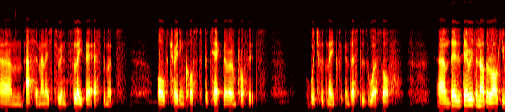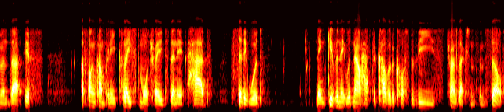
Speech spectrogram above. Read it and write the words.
um, asset managers to inflate their estimates of trading costs to protect their own profits, which would make investors worse off. Um, there, there is another argument that if a fund company placed more trades than it had said it would, then given it would now have to cover the cost of these transactions themselves,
